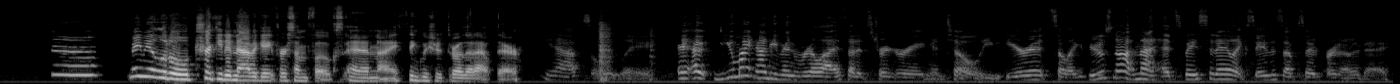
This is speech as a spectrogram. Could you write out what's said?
eh, maybe a little tricky to navigate for some folks, and I think we should throw that out there. Yeah, absolutely. I- you might not even realize that it's triggering until you hear it. So, like, if you're just not in that headspace today, like, save this episode for another day.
